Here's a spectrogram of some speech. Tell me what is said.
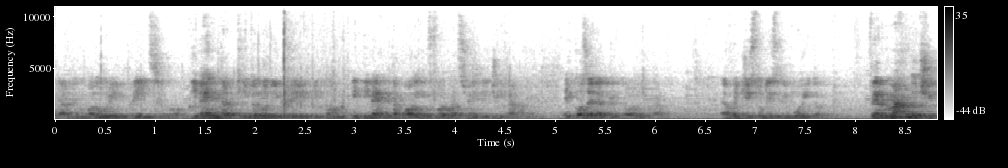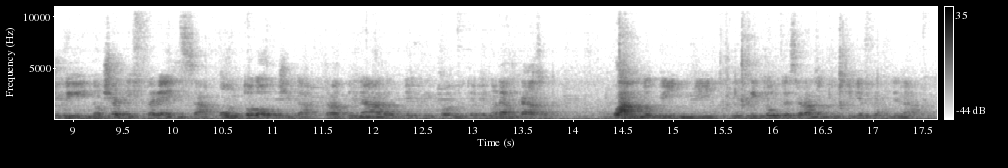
che abbia un valore intrinseco, diventa titolo di credito e diventa poi informazione digitale. E cos'è la criptovaluta? È un registro distribuito. Fermandoci qui non c'è differenza ontologica tra denaro e criptovalute e non è un caso. Quando quindi le criptovalute saranno tutti gli effetti denaro?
